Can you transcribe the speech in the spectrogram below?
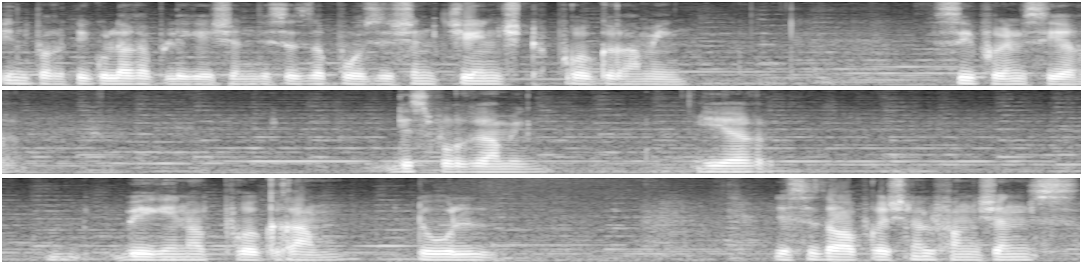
in particular application. This is the position changed programming. See friends here. This programming here begin a program tool this is the operational functions.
